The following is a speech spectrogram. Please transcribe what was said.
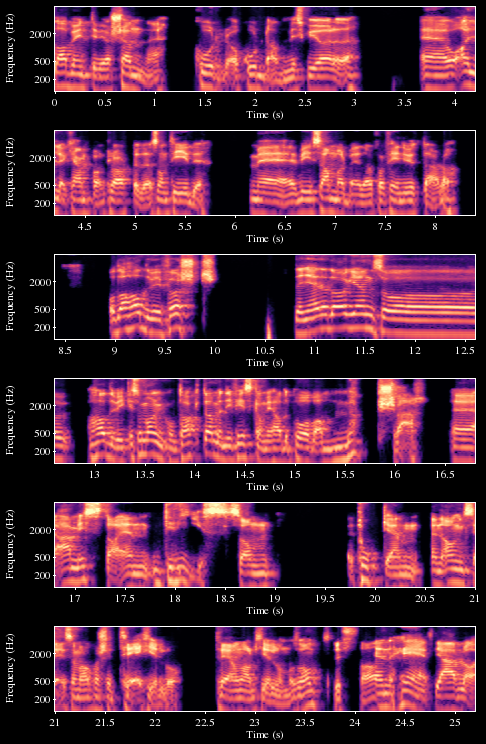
da begynte vi å skjønne hvor og hvordan vi skulle gjøre det. Eh, og alle campene klarte det samtidig. Med, vi samarbeida for å finne ut der, da. Og da hadde vi først Den ene dagen så hadde vi ikke så mange kontakter, men de fiskene vi hadde på, var møkksvære. Eh, jeg mista en gris som tok en, en agnsei som var kanskje tre kilo. Tre og en halv kilo, noe sånt. En helt jævla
